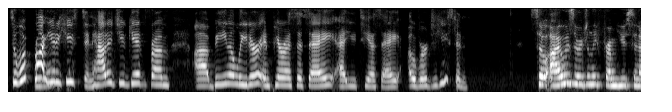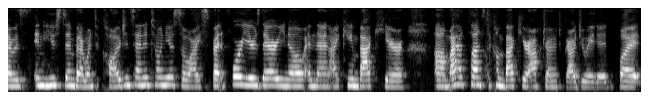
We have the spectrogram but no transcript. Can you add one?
So, what brought you to Houston? How did you get from uh, being a leader in PRSSA at UTSA over to Houston? So I was originally from Houston. I was in Houston, but I went to college in San Antonio. So I spent four years there, you know, and then I came back here. Um, I had plans to come back here after I had graduated, but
